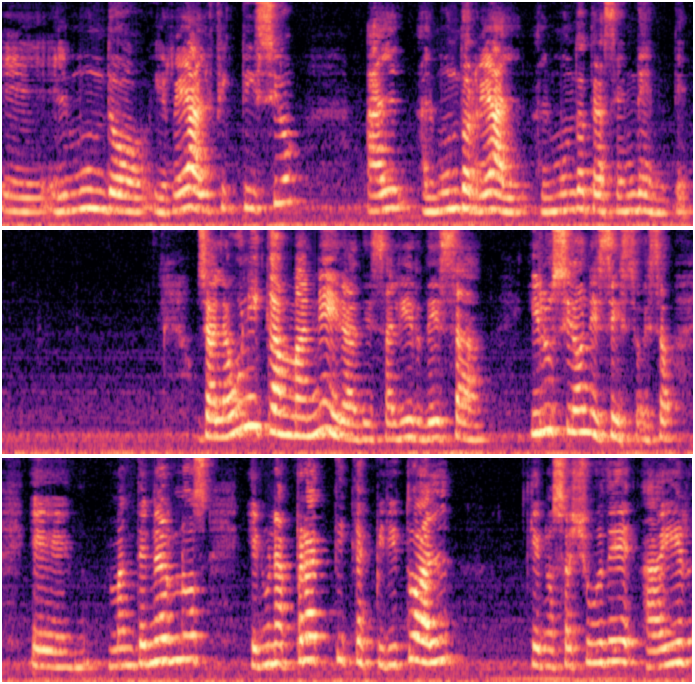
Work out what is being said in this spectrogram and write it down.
eh, el mundo irreal, ficticio, al, al mundo real, al mundo trascendente. O sea, la única manera de salir de esa ilusión es eso, eso eh, mantenernos en una práctica espiritual que nos ayude a ir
